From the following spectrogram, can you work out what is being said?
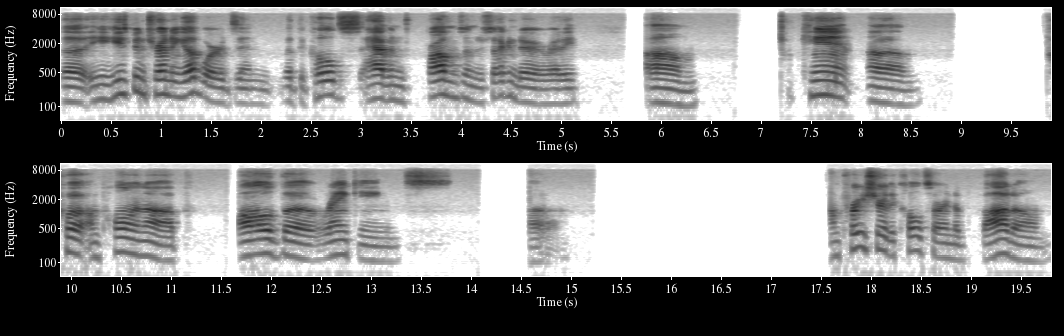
uh, he, he's been trending upwards, and with the Colts having problems in their secondary already, um, can't um, put. I'm pulling up all the rankings. Uh, I'm pretty sure the Colts are in the bottom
